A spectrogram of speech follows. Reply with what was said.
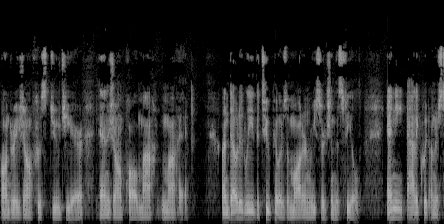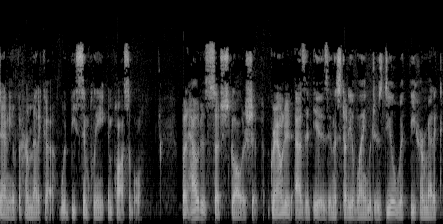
André Jean Festugière and Jean Paul Mahe. Undoubtedly, the two pillars of modern research in this field any adequate understanding of the Hermetica would be simply impossible. But how does such scholarship, grounded as it is in the study of languages, deal with the Hermetic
